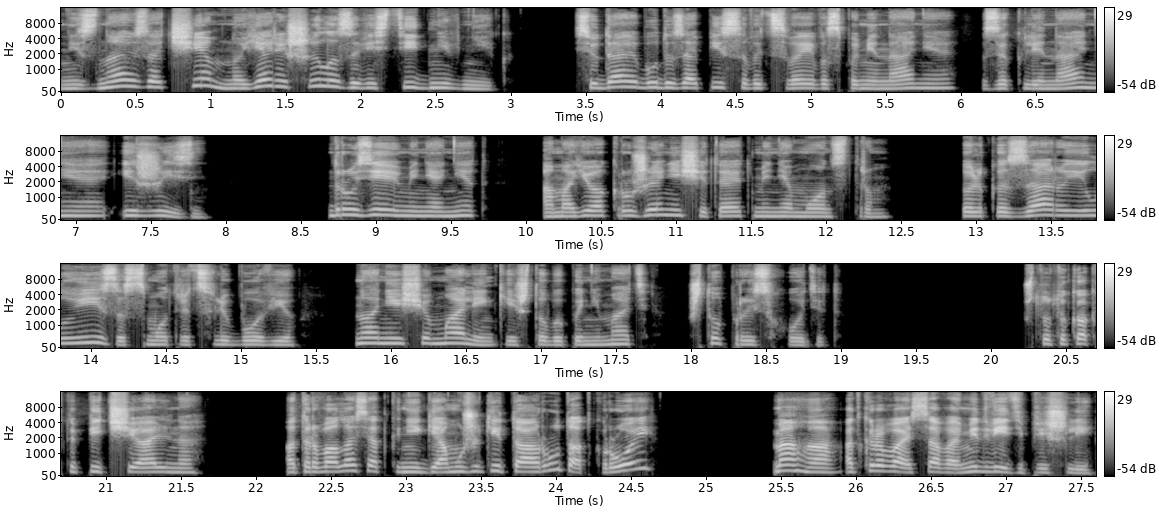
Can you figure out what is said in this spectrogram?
Не знаю зачем, но я решила завести дневник. Сюда я буду записывать свои воспоминания, заклинания и жизнь. Друзей у меня нет, а мое окружение считает меня монстром. Только Зара и Луиза смотрят с любовью, но они еще маленькие, чтобы понимать, что происходит. Что-то как-то печально. Оторвалась от книги, а мужики-то орут, открой. Ага, открывай, сова, медведи пришли.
